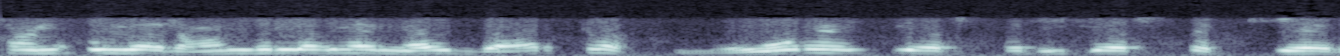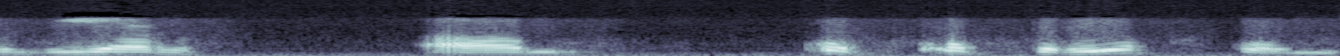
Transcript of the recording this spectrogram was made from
gaan onderhandelinge nou werklik môre eers vir die eerste keer weer um op op dreef kom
